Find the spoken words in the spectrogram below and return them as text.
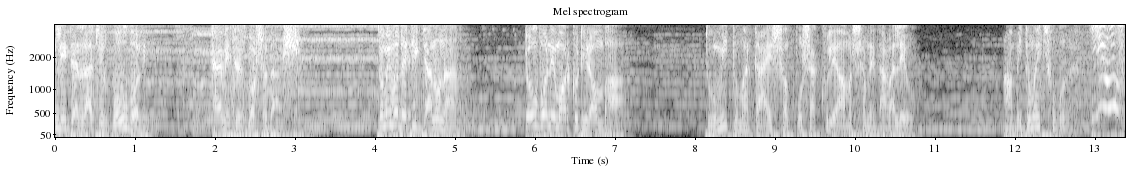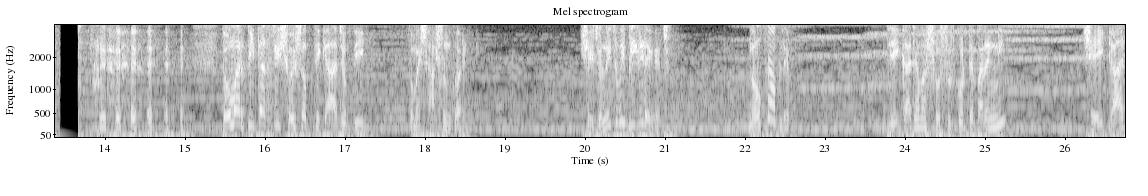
লিডার রাজুর বউ বলে? হ্যাঁ মিসেস বর্ষা দাস তুমি বোধহয় ঠিক জানো না যৌবনে মর্কটি রম্ভা। তুমি তোমার গায়ের সব পোশাক খুলে আমার সামনে দাঁড়ালেও আমি তোমায় ছোব না। তোমার পিতাশ্রী শৈশব থেকে আজ অব্দি তোমায় শাসন করেননি। সেজন্যই তুমি বিগড়ে গেছো। নো প্রবলেম যে কাজ আমার শ্বশুর করতে পারেননি সেই কাজ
